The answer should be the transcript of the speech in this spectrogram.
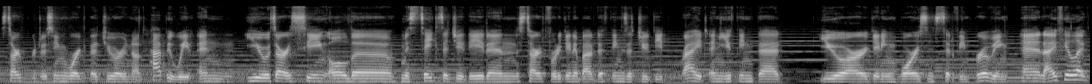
start producing work that you are not happy with, and you start seeing all the mistakes that you did and start forgetting about the things that you did right, and you think that you are getting worse instead of improving. And I feel like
